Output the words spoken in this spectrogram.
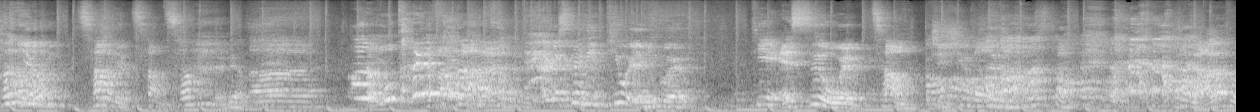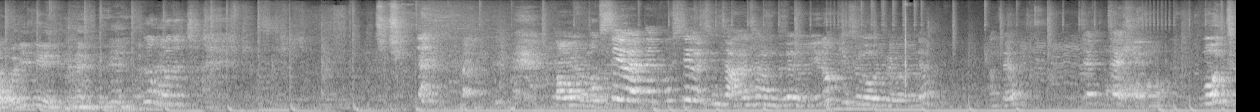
탐이에요? 3이요 3 3? 애매하다 아. 아 그러니까 스펠링 T O M인 거예요? T S O M 3 역시 실버. 아 안 아파 어 어, 복싱 할때 복싱을 진짜 아는 사람들은 이렇게 주먹을 들거든요. 아세요? 잽잽. 먼저.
